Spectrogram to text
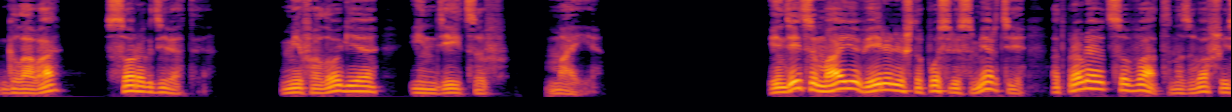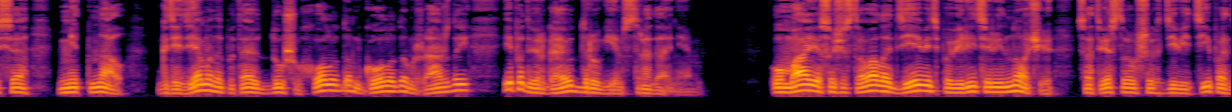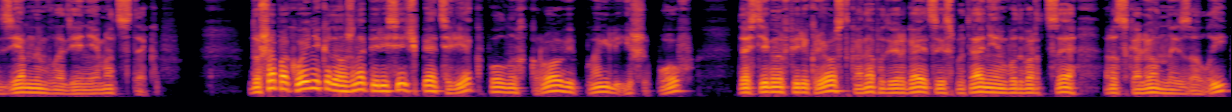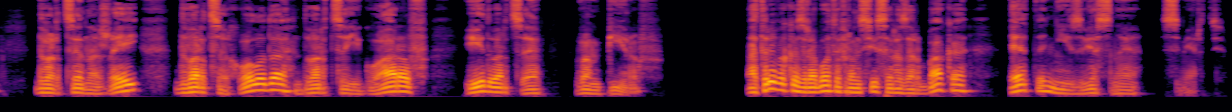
Глава 49. Мифология индейцев майя. Индейцы майя верили, что после смерти отправляются в ад, называвшийся Митнал, где демоны пытают душу холодом, голодом, жаждой и подвергают другим страданиям. У майя существовало девять повелителей ночи, соответствовавших девяти подземным владениям ацтеков. Душа покойника должна пересечь пять рек, полных крови, пыли и шипов. Достигнув перекрестка, она подвергается испытаниям во дворце раскаленной золы, дворце ножей, дворце холода, дворце ягуаров и дворце вампиров. Отрывок из работы Франсиса Розарбака «Это неизвестная смерть».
